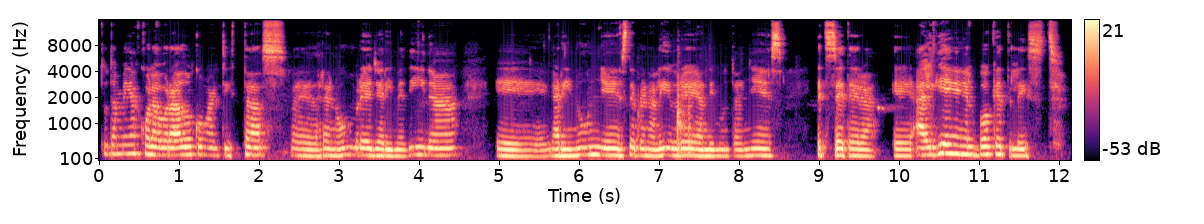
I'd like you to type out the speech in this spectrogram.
Tú también has colaborado con artistas eh, de renombre, Jerry Medina, eh, Gary Núñez de Plena Libre, Andy Montañez, etcétera. Eh, ¿Alguien en el bucket list?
